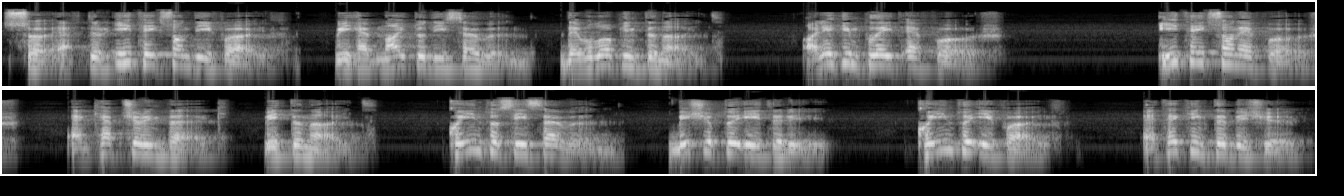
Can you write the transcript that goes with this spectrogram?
So after e takes on d5, we have knight to d7, developing the knight. Alekhine played f4. e takes on f4, and capturing back with the knight. Queen to c7, bishop to e3, queen to e5, attacking the bishop,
